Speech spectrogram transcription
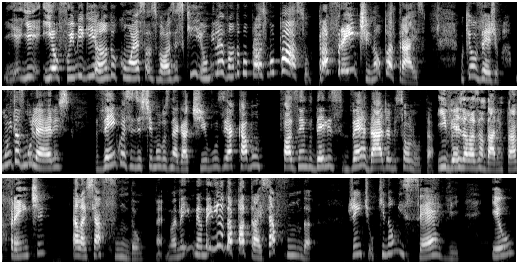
E, e, e eu fui me guiando com essas vozes que iam me levando para o próximo passo, para frente, não para trás. O que eu vejo, muitas mulheres vêm com esses estímulos negativos e acabam fazendo deles verdade absoluta. E em vez de elas andarem para frente, elas se afundam. Né? Não é nem, nem, nem andar para trás, se afunda. Gente, o que não me serve, eu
